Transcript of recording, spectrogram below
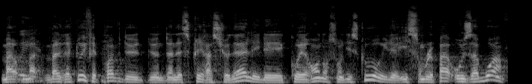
malgré tout, il fait preuve d'un esprit rationnel, il est cohérent dans son discours, il ne semble pas aux abois.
